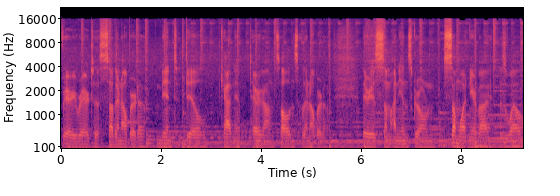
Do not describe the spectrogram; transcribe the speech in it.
very rare to southern Alberta. Mint, dill, catnip, tarragon, it's all in southern Alberta. There is some onions grown somewhat nearby as well.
